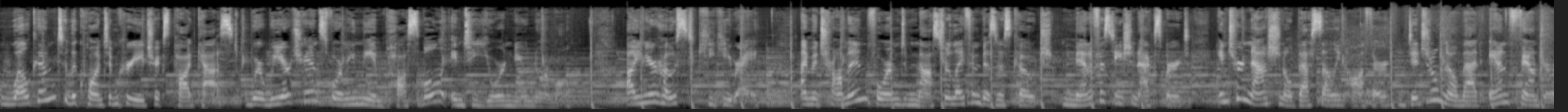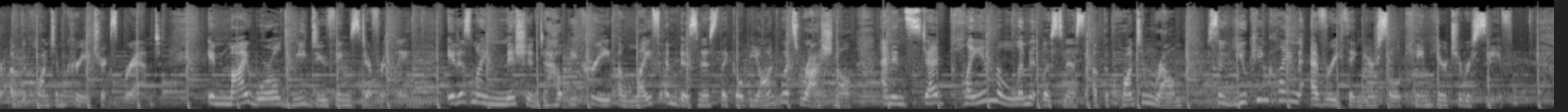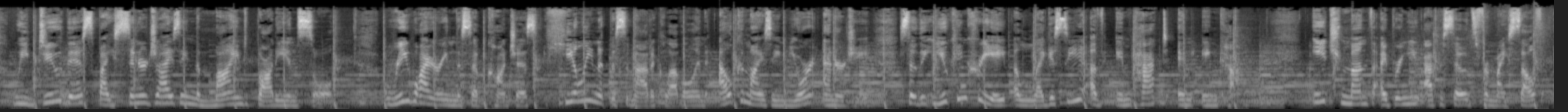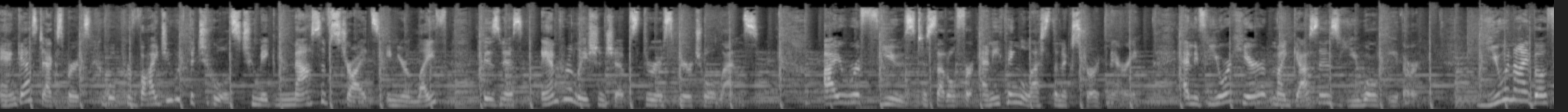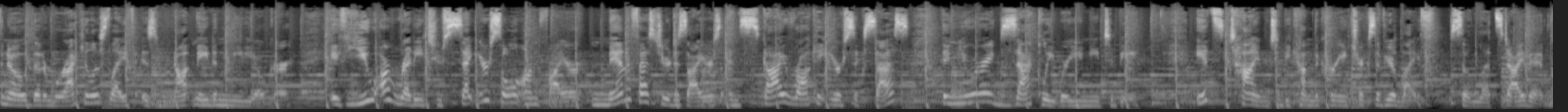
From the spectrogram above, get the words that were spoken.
Welcome to the Quantum Creatrix podcast, where we are transforming the impossible into your new normal. I'm your host, Kiki Ray. I'm a trauma informed master life and business coach, manifestation expert, international best selling author, digital nomad, and founder of the Quantum Creatrix brand. In my world, we do things differently. It is my mission to help you create a life and business that go beyond what's rational and instead play in the limitlessness of the quantum realm so you can claim everything your soul came here to receive. We do this by synergizing the mind, body, and soul rewiring the subconscious, healing at the somatic level, and alchemizing your energy so that you can create a legacy of impact and income. Each month, I bring you episodes from myself and guest experts who will provide you with the tools to make massive strides in your life, business, and relationships through a spiritual lens. I refuse to settle for anything less than extraordinary. And if you're here, my guess is you won't either. You and I both know that a miraculous life is not made in the mediocre. If you are ready to set your soul on fire, manifest your desires, and skyrocket your success, then you are exactly where you need to be. It's time to become the creatrix of your life. So let's dive in.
